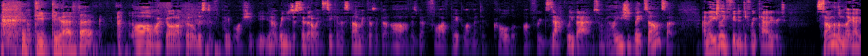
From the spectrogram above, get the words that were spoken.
do, do you have that? Oh my god, I've got a list of people I should. You know, when you just said that, I went sick in the stomach because I got, oh, there's about five people I meant to call for exactly that. So I go, oh, you should meet so and so, and they usually fit in different categories. Some of them they go,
